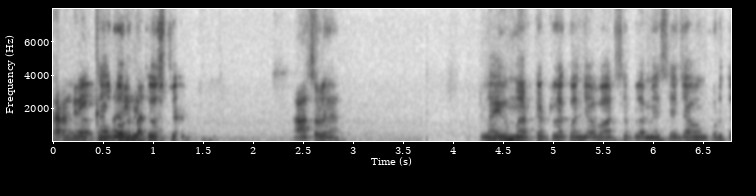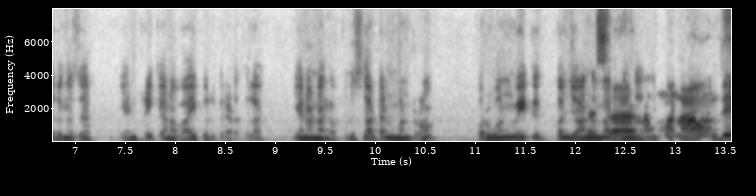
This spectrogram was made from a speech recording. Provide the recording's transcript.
கரண்ட் வீக் ஆ சொல்லுங்க. லைவ் மார்க்கெட்ல கொஞ்சம் வாட்ஸ்அப்ல மெசேஜாவும் கொடுத்துருங்க சார் என்ட்ரிக்கான வாய்ப்பு இருக்கிற இடத்துல. ஏன்னா நாங்க புதுசா அட்டன் பண்றோம். ஒரு ஒன் வீக்கு கொஞ்சம் அந்த மாதிரி நம்ம நான் வந்து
